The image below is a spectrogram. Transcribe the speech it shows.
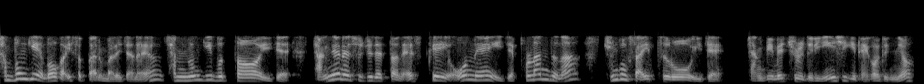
3분기에 뭐가 있었다는 말이잖아요. 3분기부터 이제 작년에 수주됐던 SK 온의 이제 폴란드나 중국 사이트로 이제 장비 매출들이 인식이 되거든요.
